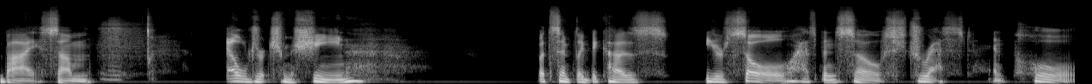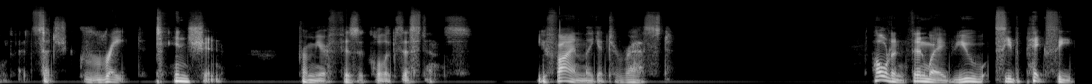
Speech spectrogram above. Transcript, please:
by some eldritch machine, but simply because your soul has been so stressed and pulled at such great tension from your physical existence. You finally get to rest. Holden, Finway, you see the pixie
